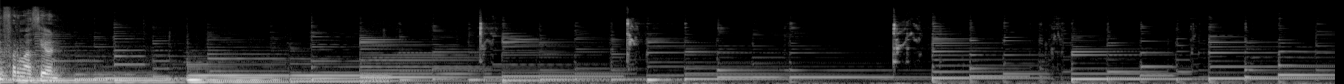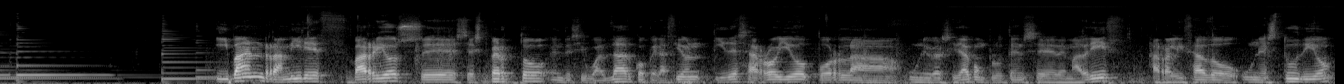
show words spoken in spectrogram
Información. Iván Ramírez Barrios es experto en desigualdad, cooperación y desarrollo por la Universidad Complutense de Madrid. Ha realizado un estudio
